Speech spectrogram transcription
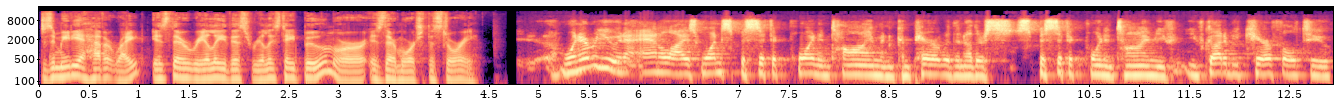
does the media have it right? Is there really this real estate boom or is there more to the story? Whenever you analyze one specific point in time and compare it with another specific point in time, you've you've got to be careful to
